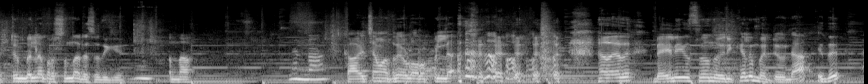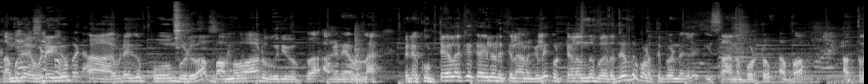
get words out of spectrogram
ഏറ്റവും വലിയ പ്രശ്നം എന്താ രസതിക്ക് എന്നാ? കാഴ്ച മാത്രമേ ഉള്ളൂ ഉറപ്പില്ല. അതായത് ഡെയിലി യൂസിനൊന്നും ഒരിക്കലും പറ്റൂല. ഇത് നമുക്ക് എവിടെയെങ്കിലും ആ എവിടെയെങ്കിലും പോകും വിടുക ബമ്മവാട് ഊരി വെക്കുക അങ്ങനെയുള്ള. പിന്നെ കുട്ടികളൊക്കെ കയ്യിലെടുക്കലാണെങ്കിൽ കുട്ടികളൊന്ന് വെറുതെ ഒന്ന് കുളത്തിപ്പോയിട്ടുണ്ടെങ്കിൽ ഈ സാധനം പൊട്ടും. അപ്പോൾ അത്ര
